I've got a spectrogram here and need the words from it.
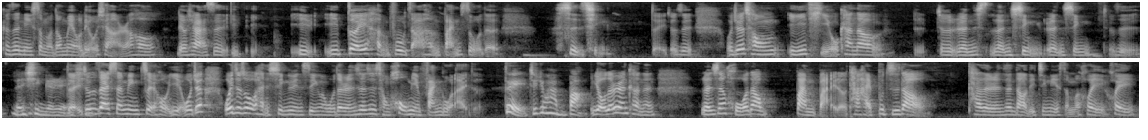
可是你什么都没有留下，然后留下来是一一一一堆很复杂很繁琐的事情。对，就是我觉得从遗体我看到呃就是人人性人心，就是人性跟人性，对，就是在生命最后一页。我觉得我一直说我很幸运，是因为我的人生是从后面翻过来的。对这句话很棒。有的人可能人生活到半百了，他还不知道他的人生到底经历了什么，会会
